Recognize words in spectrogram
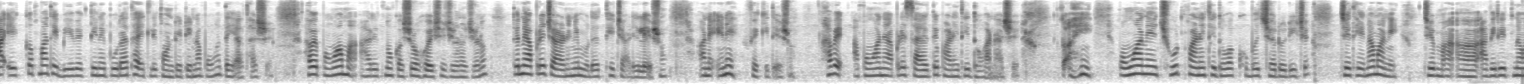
આ એક કપમાંથી બે વ્યક્તિને પૂરા થાય એટલી ક્વોન્ટિટીના પૌવા તૈયાર થશે. હવે પૌવામાં આ રીતનો કચરો હોય છે ઝીણો ઝીણો તેને આપણે ચાળણીની મદદથી ચાળી લઈશું અને એને ફેંકી દેશું. હવે આ પૌવાને આપણે સારી રીતે પાણીથી ધોવાના છે. તો અહીં પૌવાને છૂટ પાણીથી ધોવા ખૂબ જ જરૂરી છે, જેથી એનામાંની જે આવી રીતનો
